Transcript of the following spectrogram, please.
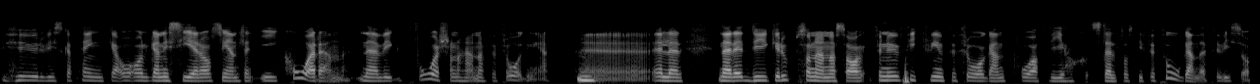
hur vi ska tänka och organisera oss egentligen i kåren när vi får sådana här förfrågningar. Mm. Eh, eller när det dyker upp sådana saker, för nu fick vi en förfrågan på att vi har ställt oss till förfogande förvisso.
